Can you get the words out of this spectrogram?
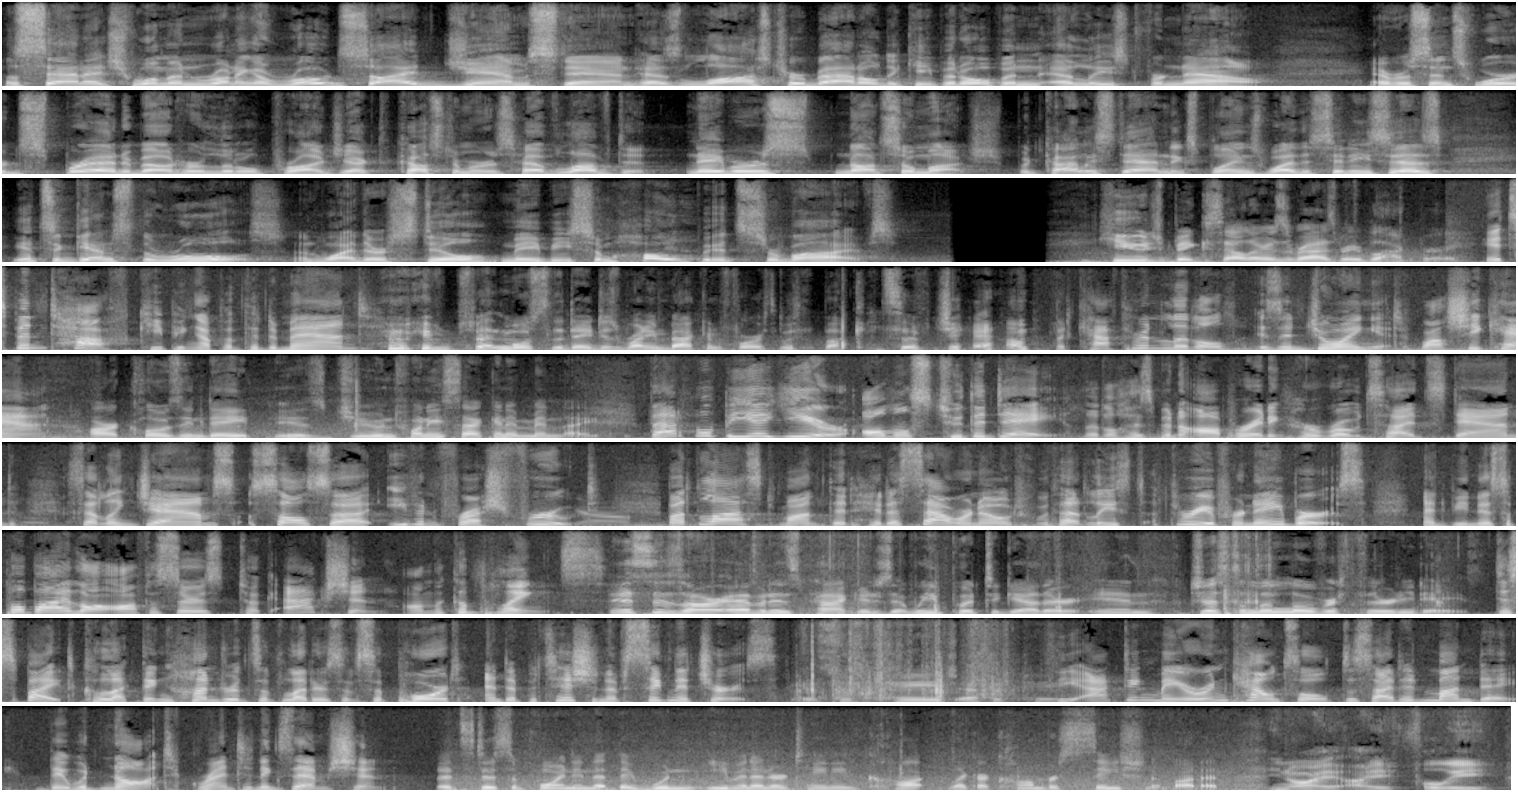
A Saanich woman running a roadside jam stand has lost her battle to keep it open, at least for now. Ever since word spread about her little project, customers have loved it. Neighbors, not so much. But Kylie Stanton explains why the city says it's against the rules and why there still may be some hope it survives. Huge big seller is raspberry blackberry. It's been tough keeping up with the demand. We've spent most of the day just running back and forth with buckets of jam. But Catherine Little is enjoying it while she can. Our closing date is June 22nd at midnight. That will be a year almost to the day Little has been operating her roadside stand, selling jams, salsa, even fresh fruit. But last month it hit a sour note with at least three of her neighbors, and municipal bylaw officers took action on the complaints. This is our evidence package that we put together together in just a little over 30 days. Despite collecting hundreds of letters of support and a petition of signatures, it's just page after page. The acting mayor and council decided Monday they would not grant an exemption. It's disappointing that they wouldn't even entertain co- like a conversation about it. You know, I, I fully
